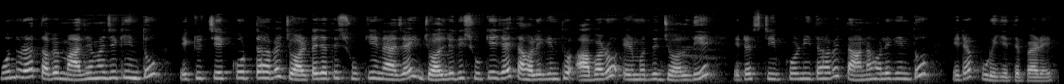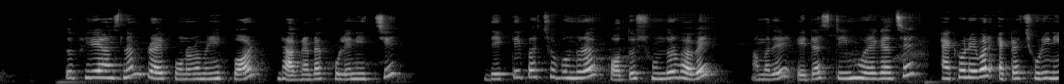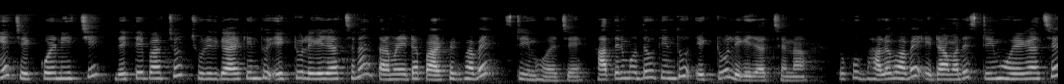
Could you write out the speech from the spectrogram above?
বন্ধুরা, তবে মাঝে মাঝে কিন্তু একটু চেক করতে হবে, জলটা যাতে শুকিয়ে না যায়। জল যদি শুকিয়ে যায়, তাহলে কিন্তু আবারও এর মধ্যে জল দিয়ে এটা স্টিম করে নিতে হবে, তা না হলে কিন্তু এটা পুড়ে যেতে পারে। তো ফিরে আসলাম প্রায় পনেরো মিনিট পর, ঢাকনাটা খুলে নিচ্ছি। দেখতেই পাচ্ছ বন্ধুরা, কত সুন্দরভাবে আমাদের এটা স্টিম হয়ে গেছে। এখন এবার একটা ছুরি নিয়ে চেক করে নিচ্ছি। দেখতেই পাচ্ছ, ছুরির গায়ে কিন্তু একটু লেগে যাচ্ছে না, তার মানে এটা পারফেক্টভাবে স্টিম হয়েছে। হাতের মধ্যেও কিন্তু একটুও লেগে যাচ্ছে না। তো খুব ভালোভাবে এটা আমাদের স্টিম হয়ে গেছে।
